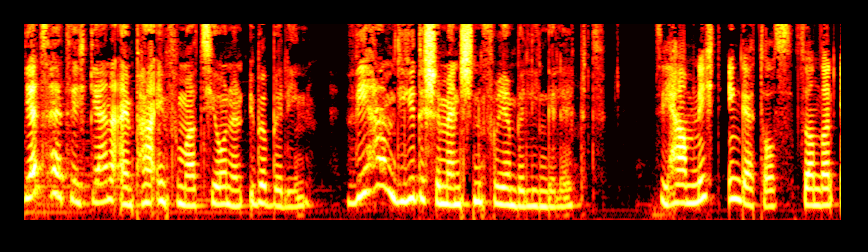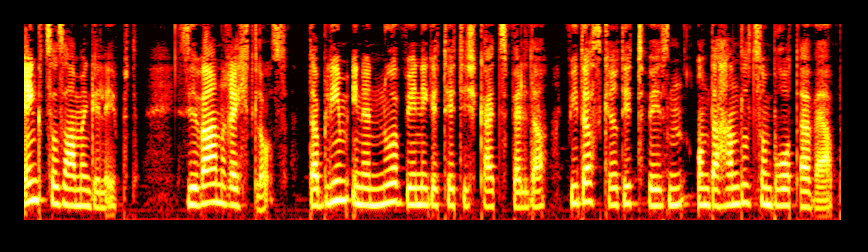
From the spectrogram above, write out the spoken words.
Jetzt hätte ich gerne ein paar Informationen über Berlin. Wie haben die jüdischen Menschen früher in Berlin gelebt? Sie haben nicht in Ghettos, sondern eng zusammengelebt. Sie waren rechtlos. Da blieben ihnen nur wenige Tätigkeitsfelder, wie das Kreditwesen und der Handel zum Broterwerb.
